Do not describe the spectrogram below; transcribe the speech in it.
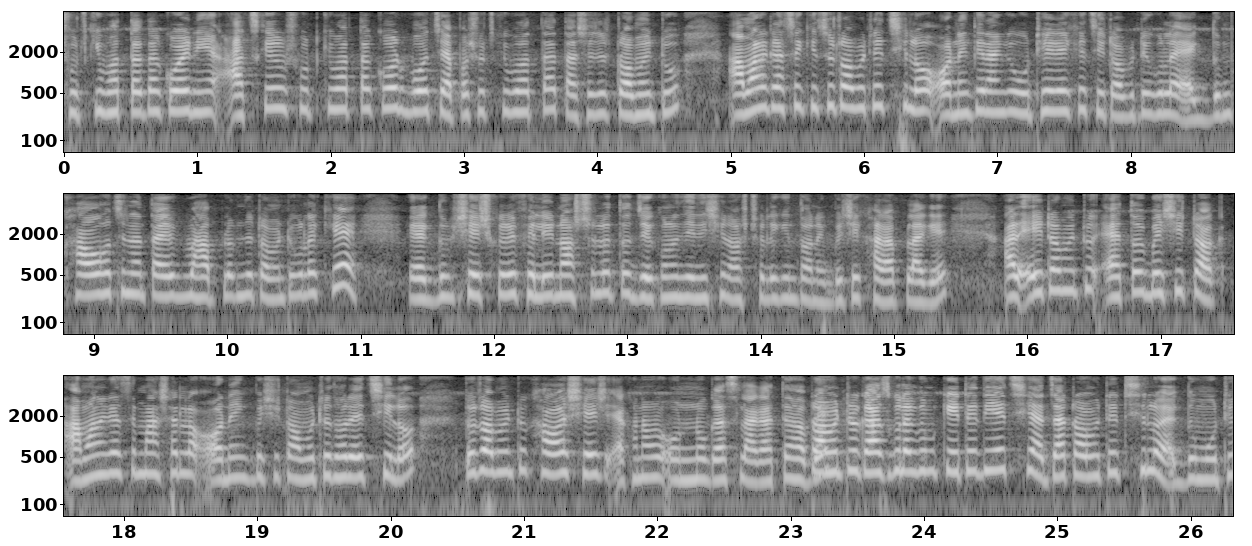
শুটকি ভর্তাটা করে নিয়ে, আজকেও শুটকি ভর্তা করব, চ্যাপা শুটকি ভর্তা, তার সাথে টমেটো। আমার কাছে কিছু টমেটো ছিল অনেক দিন আগে উঠিয়ে রেখেছি, টমেটোগুলো একদম খাওয়া হচ্ছে না, তাই ভাবলাম যে টমেটোগুলো খেয়ে একদম শেষ করে ফেলি, নষ্ট হলে তো যে কোনো জিনিসই নষ্ট হলে কিন্তু অনেক বেশি খারাপ লাগে। আর এই টমেটো এত বেশি টক, আমার কাছে মাসাল্লাহ অনেক বেশি টমেটো ধরেছিল। তো টমেটো খাওয়া শেষ, এখন আবার অন্য গাছ লাগাতে হবে। টমেটোর গাছগুলো একদম কেটে দিয়েছি আর যা টমেটো ছিল একদম উঠে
